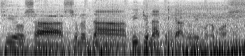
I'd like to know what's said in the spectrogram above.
see you sa sunod na video natin gagawin mga boss.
